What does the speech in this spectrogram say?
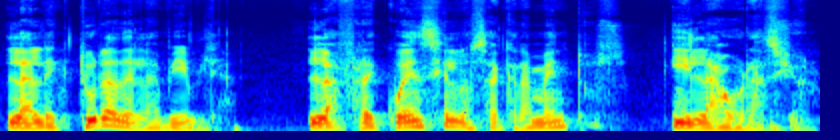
La lectura de la Biblia, la frecuencia en los sacramentos y la oración.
